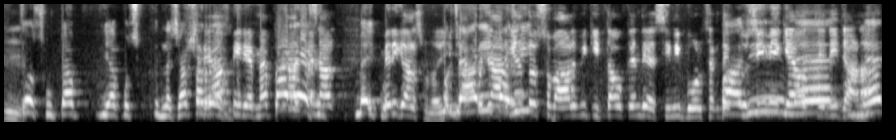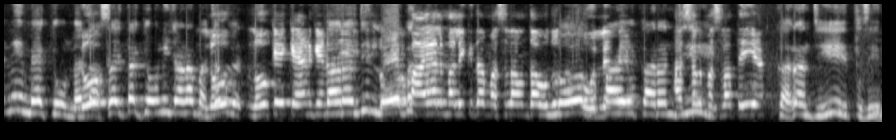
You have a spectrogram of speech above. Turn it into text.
ਤੇ ਉਹ ਸੂਟਾ ਜਾਂ ਕੁਝ ਨਸ਼ਾ ਕਰ ਰਿਹਾ ਰਿਹਾ। ਮੈਂ ਕਰ ਪੁਜਾਰੀ ਸੀ। ਨਾਲ ਮੇਰੀ ਗੱਲ ਸੁਣੋ ਜੀ। ਪੁਜਾਰੀਆਂ ਤੋਂ ਸਵਾਲ ਵੀ ਕੀਤਾ। ਉਹ ਕਹਿੰਦੇ ਅਸੀਂ ਨਹੀਂ ਬੋਲ ਸਕਦੇ। ਤੁਸੀਂ ਵੀ ਕਿਹਾ ਉੱਥੇ ਨਹੀਂ ਜਾਣਾ। ਮੈਂ ਨਹੀਂ ਮੈਂ ਕਿਉਂ ਮੈਂ ਦੱਸ ਦਿੱਤਾ ਕਿਉਂ ਨਹੀਂ ਜਾਣਾ? ਲੋਕ ਲੋਕ ਇਹ ਕਹਿਣਗੇ ਨਾ ਕਰਨ ਜੀ, ਲੋਕ- ਪਾਇਲ ਮਲਿਕ ਦਾ ਮਸਲਾ ਹੁੰਦਾ ਉਦੋਂ ਤਾਂ ਬੋਲ ਲੈਂਦੇ ਅਸਲ ਮਸਲਾ ਤੇ ਇਹ ਹੈ। ਕਰਨ ਜੀ ਤੁਸੀਂ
